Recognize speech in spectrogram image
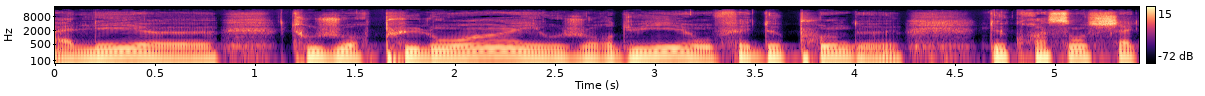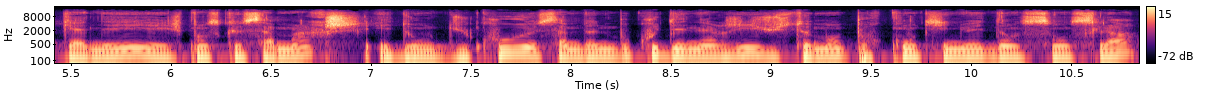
aller euh, toujours plus loin. Et aujourd'hui, on fait deux points de, de, croissance chaque année et je pense que ça marche. Et donc, du coup, ça me donne beaucoup d'énergie justement pour continuer dans ce sens-là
